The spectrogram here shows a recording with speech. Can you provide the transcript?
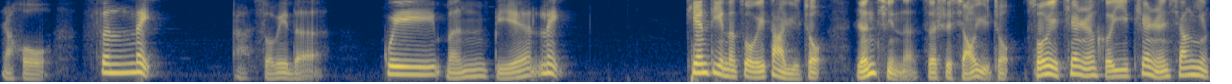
然后分类啊，所谓的归门别类。天地呢，作为大宇宙；人体呢，则是小宇宙。所谓天人合一、天人相应，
